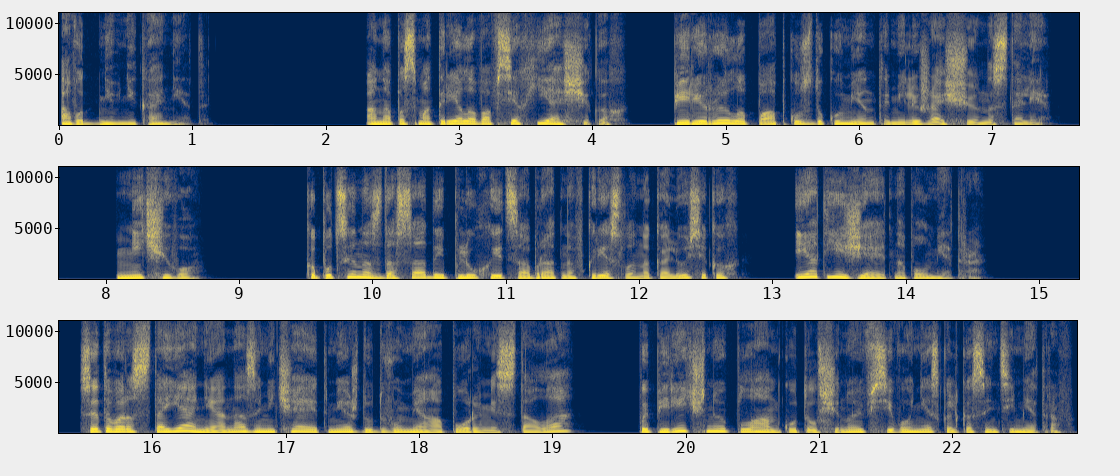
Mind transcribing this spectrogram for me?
А вот дневника нет. Она посмотрела во всех ящиках, перерыла папку с документами, лежащую на столе. Ничего. Капуцина с досадой плюхается обратно в кресло на колесиках и отъезжает на полметра. С этого расстояния она замечает между двумя опорами стола поперечную планку толщиной всего несколько сантиметров.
